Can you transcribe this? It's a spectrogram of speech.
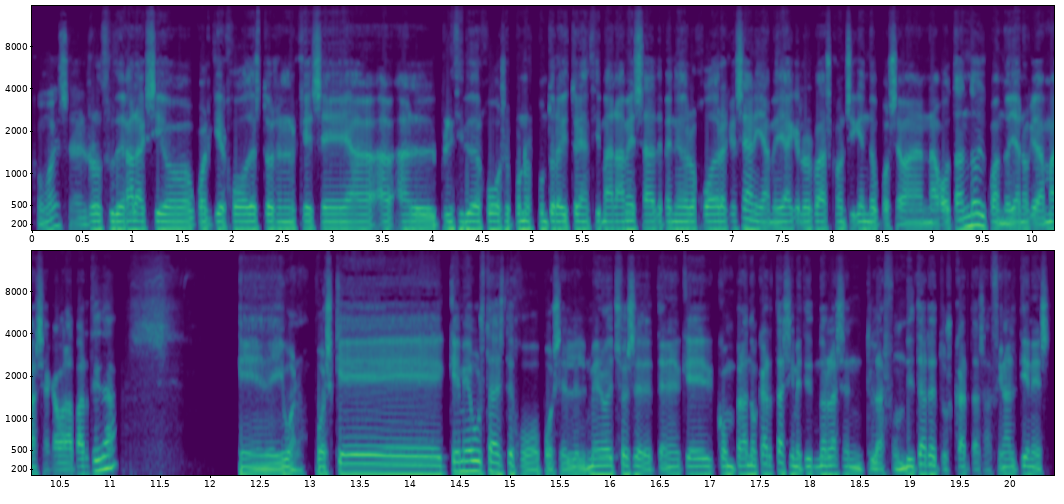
¿Cómo es? El Roll Through the Galaxy o cualquier juego de estos en el que se, a- al principio del juego se ponen unos puntos de victoria encima de la mesa, dependiendo de los jugadores que sean, y a medida que los vas consiguiendo, pues se van agotando, y cuando ya no queda más, se acaba la partida. Eh, y bueno, pues ¿qué, ¿qué me gusta de este juego? Pues el, el mero hecho ese de tener que ir comprando cartas y metiéndolas en las funditas de tus cartas. Al final tienes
